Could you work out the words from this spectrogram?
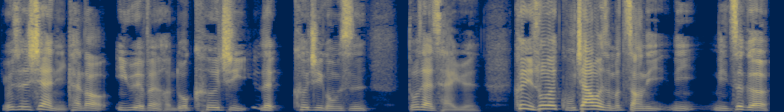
尤其是现在你看到一月份很多科技类科技公司都在裁员，可你说股价为什么涨？你你你这个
